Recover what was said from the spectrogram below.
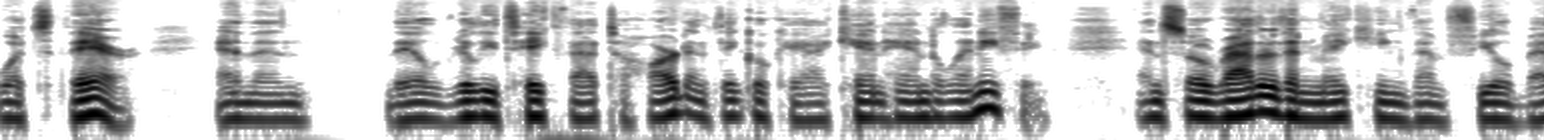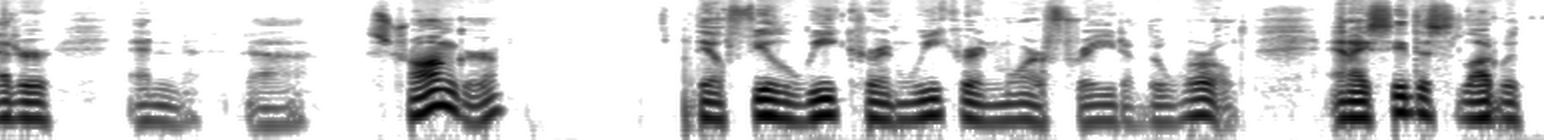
what's there. And then they'll really take that to heart and think, okay, I can't handle anything. And so rather than making them feel better and uh, stronger, they'll feel weaker and weaker and more afraid of the world. And I see this a lot with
